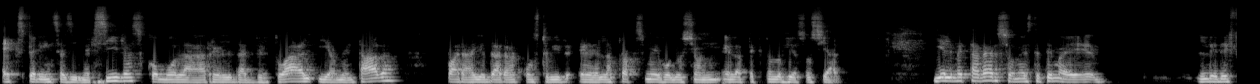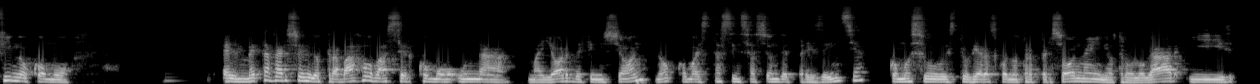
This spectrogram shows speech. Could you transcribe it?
experiencias inmersivas como la realidad virtual y aumentada para ayudar a construir eh, la próxima evolución en la tecnología social. Y el metaverso, en este tema, eh, le defino como el metaverso en el trabajo va a ser como una mayor definición, ¿no? Como esta sensación de presencia, como si estuvieras con otra persona en otro lugar y,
